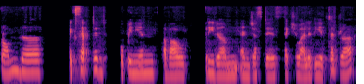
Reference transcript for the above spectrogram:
from the accepted opinions about freedom and justice, sexuality, etc.,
